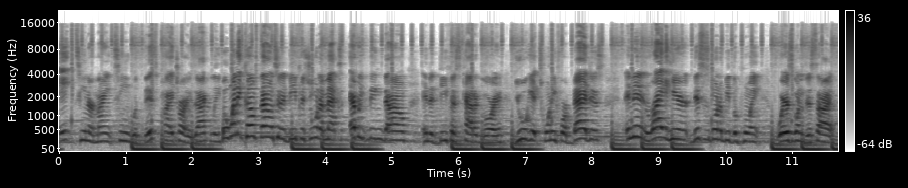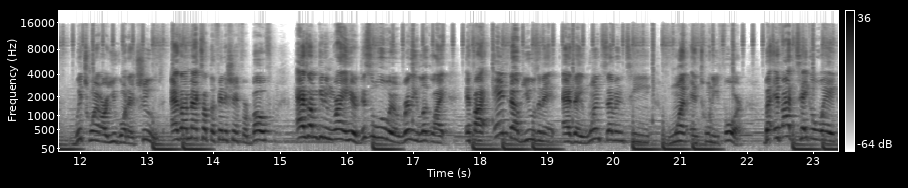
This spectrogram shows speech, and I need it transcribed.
18 or 19 with this pie chart exactly. But when it comes down to the defense, you wanna max everything down in the defense category. You will get 24 badges. And then right here, this is gonna be the point where it's gonna decide which one are you gonna choose. As I max out the finishing for both, as I'm getting right here, this is what it would really look like if I end up using it as a 117, 1 and 24. But if I take away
